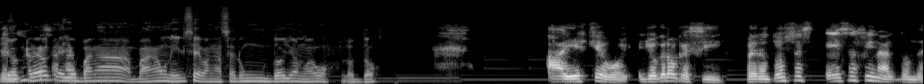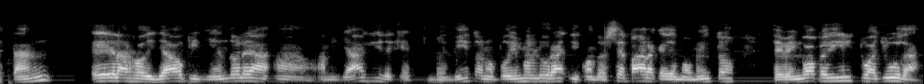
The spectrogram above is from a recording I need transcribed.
yo creo que ellos van a, van a unirse, van a hacer un dojo nuevo, los dos. Ahí es que voy. Yo creo que sí. Pero entonces, ese final donde están él arrodillado pidiéndole a, a, a Miyagi de que bendito no pudimos lograr, y cuando él se para, que de momento te vengo a pedir tu ayuda,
